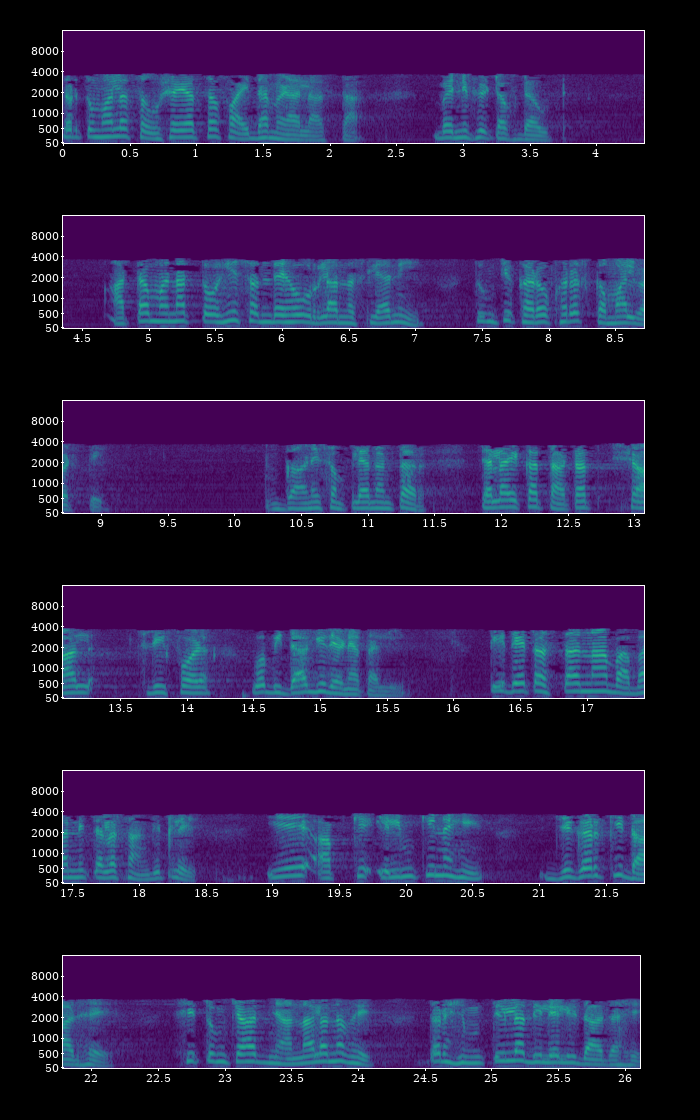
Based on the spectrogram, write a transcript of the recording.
तर तुम्हाला संशयाचा फायदा मिळाला असता. बेनिफिट ऑफ डाऊट आता मनात तोही संदेह उरला नसल्याने तुमची खरोखरच कमाल वाटते. गाणे संपल्यानंतर त्याला एका ताटात शाल श्रीफळ व बिदागी देण्यात आली. ती देत असताना बाबांनी त्याला सांगितले ये आपके इल्म की नाही जिगर की दाद है। ही तुमच्या ज्ञानाला नव्हे तर हिमतीला दिलेली दाद आहे.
